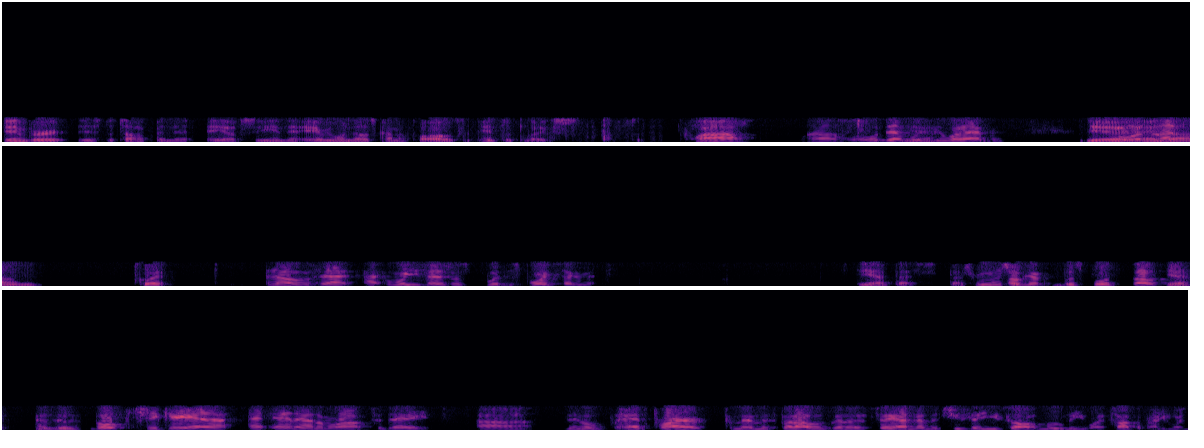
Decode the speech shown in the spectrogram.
Denver is the top in the AFC and then everyone else kind of falls into place. Wow. Wow. Well, we'll definitely Yeah. see what happens. Yeah, Well, and I- um go ahead. And I was gonna say, I, I, were you finished with, with the sports segment? Yeah, that's that's pretty much Okay. it with sports. So Yeah. Both Chike and and Adam are out today. Uh, they both had prior commitments, but I was gonna say I know that you said you saw a movie you want to talk about. You want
